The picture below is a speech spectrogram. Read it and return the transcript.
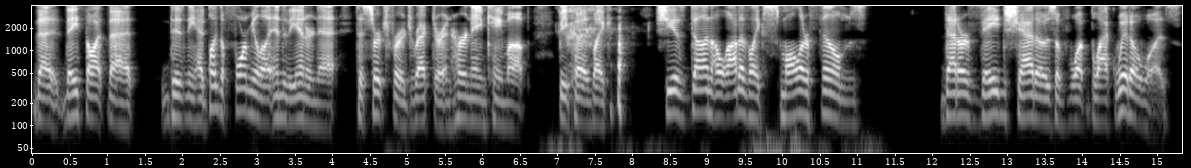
that they thought that Disney had plugged a formula into the internet to search for a director and her name came up because like she has done a lot of like smaller films that are vague shadows of what Black Widow was.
